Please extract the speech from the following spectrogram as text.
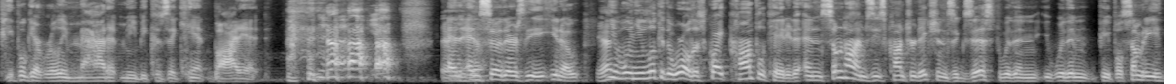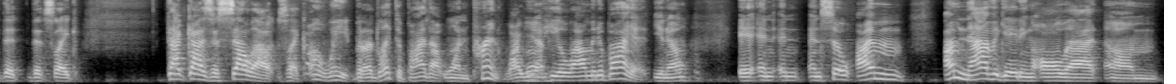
People get really mad at me because they can't buy it yeah. And, and so there's the you know Yeah. you- when you look at the world it's quite complicated. And sometimes these contradictions exist within within people. Somebody that that's like that guy's a sellout. It's like oh wait but i'd like to buy that one print. Why won't Yeah. he allow me to buy it? You know? And and and so i'm i'm navigating all that um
